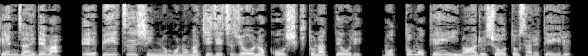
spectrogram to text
現在では AP 通信のものが事実上の公式となっており、最も権威のある賞とされている。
